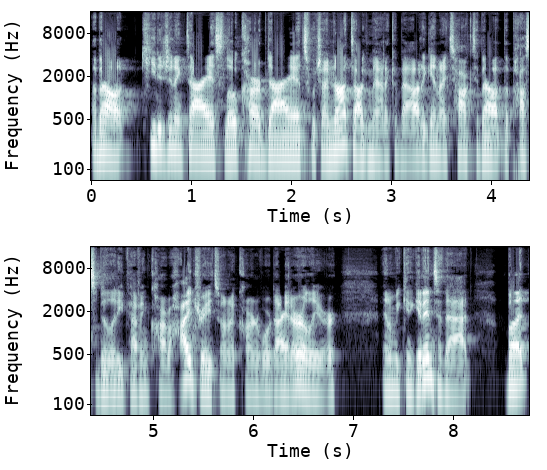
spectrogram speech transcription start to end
about ketogenic diets, low carb diets, which I'm not dogmatic about. Again, I talked about the possibility of having carbohydrates on a carnivore diet earlier, and we can get into that. But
